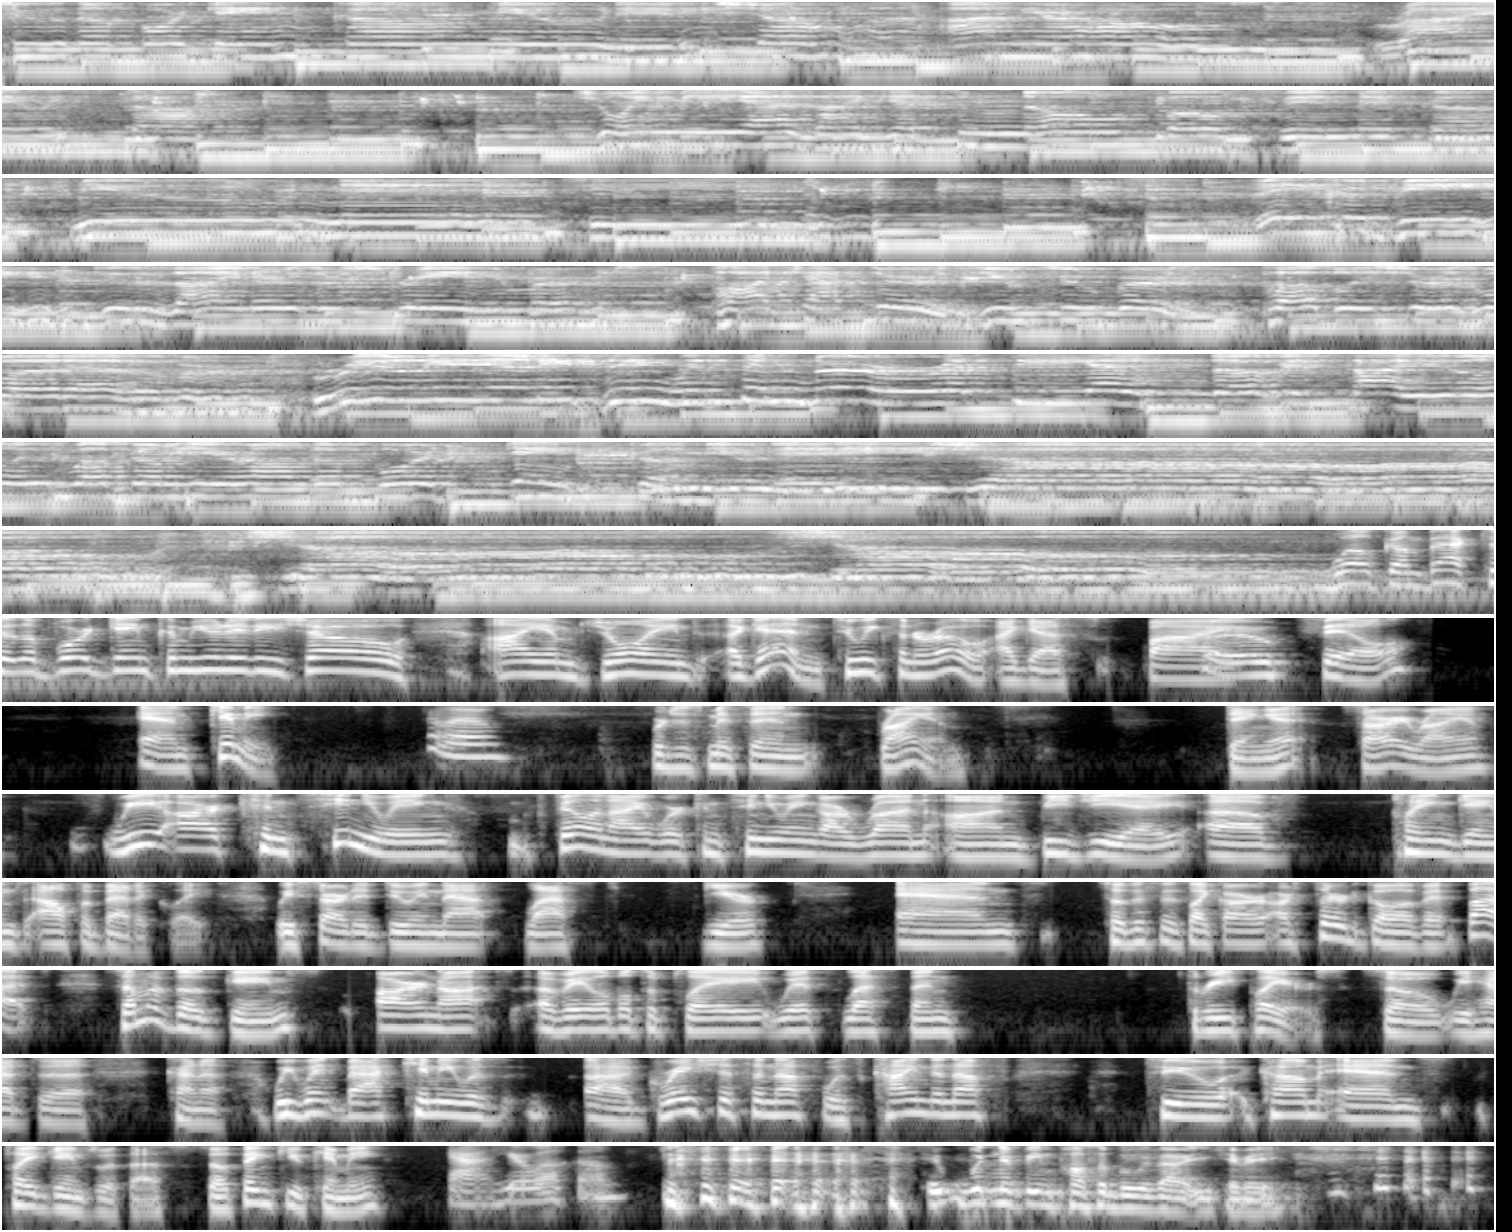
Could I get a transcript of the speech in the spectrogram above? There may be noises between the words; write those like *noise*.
to the board game community show. I'm your host, Riley Stark. Join me as I get to know folks in this community. Welcome back to the Board Game Community Show. I am joined again, two weeks in a row, I guess, by Hello. Phil and Kimmy. Hello. We're just missing Ryan. Dang it. Sorry, Ryan. We are continuing, Phil and I were continuing our run on BGA of playing games alphabetically. We started doing that last year. And so this is like our, our third go of it. But some of those games are not available to play with less than three players. So we had to kind of we went back. Kimmy was uh, gracious enough, was kind enough to come and play games with us. So thank you, Kimmy. Yeah, you're welcome. *laughs* it wouldn't have been possible without you, Kimmy. *laughs*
